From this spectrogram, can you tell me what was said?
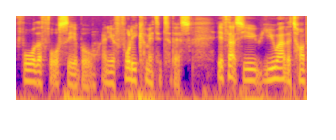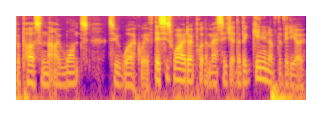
for the foreseeable and you're fully committed to this. If that's you, you are the type of person that I want to work with. This is why I don't put the message at the beginning of the video.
